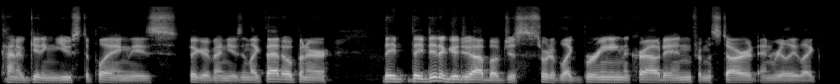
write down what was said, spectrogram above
kind of getting used to playing these bigger venues. And like that opener they they did a good job of just sort of like bringing the crowd in from the start and really like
